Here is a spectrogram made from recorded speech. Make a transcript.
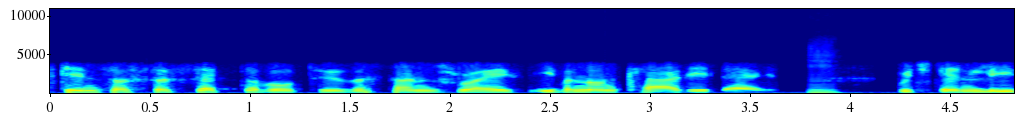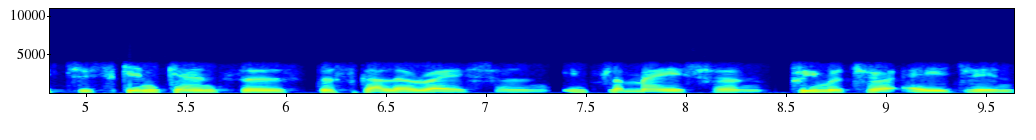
skins are susceptible to the sun's rays, even on cloudy days. Mm which can lead to skin cancers, discoloration, inflammation, premature aging.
